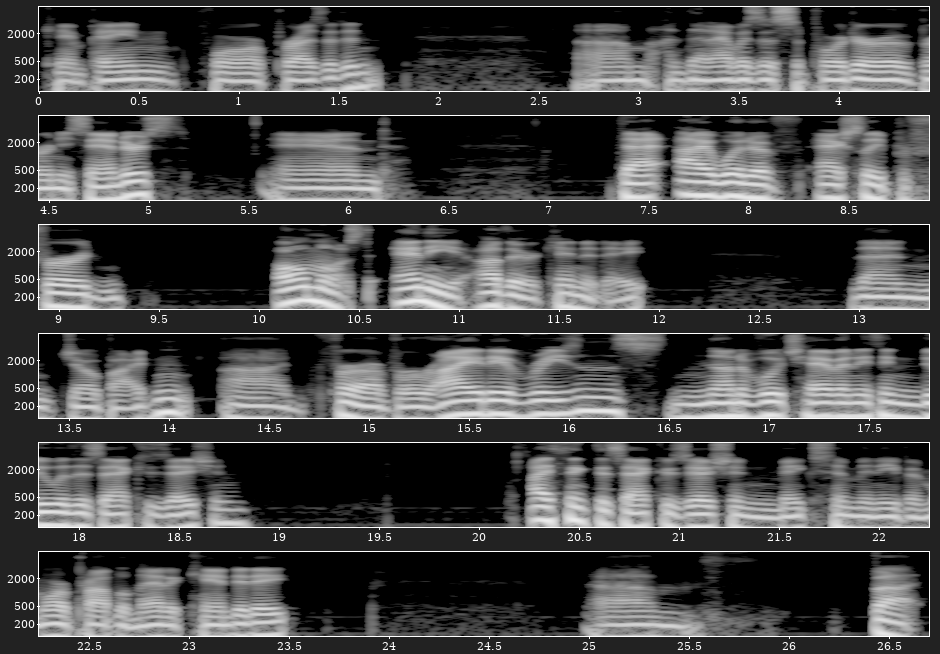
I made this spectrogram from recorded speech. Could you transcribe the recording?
campaign for president. Um, that I was a supporter of Bernie Sanders, and that I would have actually preferred almost any other candidate than Joe Biden uh, for a variety of reasons, none of which have anything to do with this accusation. I think this accusation makes him an even more problematic candidate. Um, but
